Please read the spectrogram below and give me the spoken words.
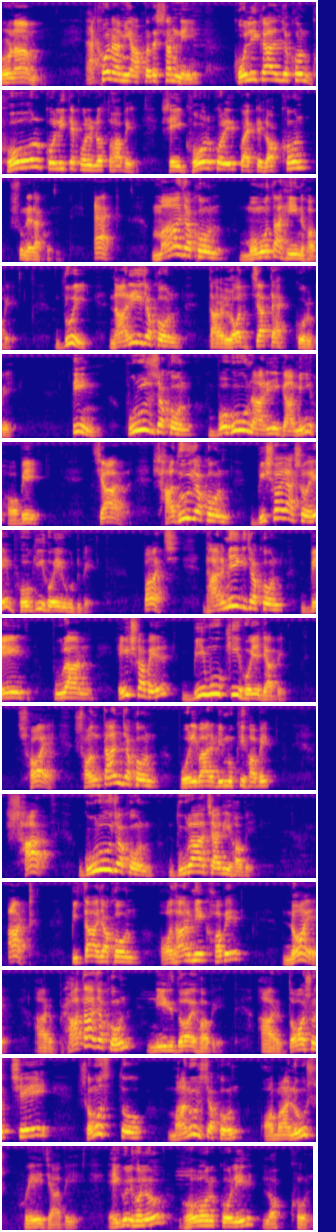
প্রণাম। এখন আমি আপনাদের সামনে কলিকাল যখন ঘোর কলিতে পরিণত হবে, সেই ঘোর কলির কয়েকটি লক্ষণ শুনে রাখুন। এক, মা যখন মমতাহীন হবে। দুই, নারী যখন তার লজ্জা ত্যাগ করবে। তিন, পুরুষ যখন বহু নারীগামী হবে। চার, সাধু যখন বিষয় আশয়ে ভোগী হয়ে উঠবে। পাঁচ। ধার্মিক যখন বেদ, পুরাণ এইসবের বিমুখী হয়ে যাবে। ছয়। সন্তান যখন পরিবার বিমুখী হবে। সাত। গুরু যখন দুরাচারী হবে। আট। পিতা যখন অধার্মিক হবে। নয়। আর ভ্রাতা যখন নির্দয় হবে। আর দশ হচ্ছে সমস্ত মানুষ যখন অমানুষ হয়ে যাবে। এইগুলি হলো ঘোর কলির লক্ষণ।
